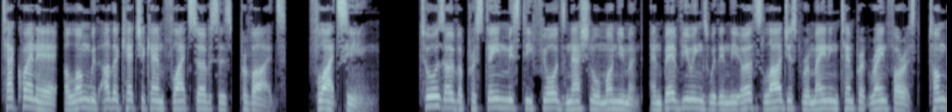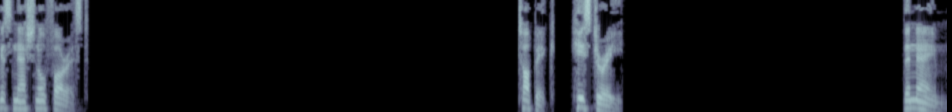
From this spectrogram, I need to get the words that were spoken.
Taquan Air, along with other Ketchikan flight services, provides flightseeing tours over pristine Misty Fjords National Monument, and bear viewings within the Earth's largest remaining temperate rainforest, Tongass National Forest. History The name,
